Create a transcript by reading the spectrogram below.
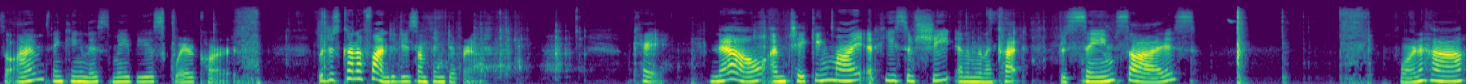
So I'm thinking this may be a square card, which is kind of fun to do something different. Okay, now I'm taking my adhesive sheet and I'm going to cut the same size, four and a half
